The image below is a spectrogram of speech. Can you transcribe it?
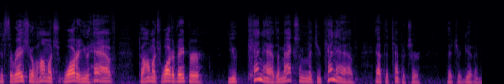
it's the ratio of how much water you have to how much water vapor you can have, the maximum that you can have at the temperature that you're given.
